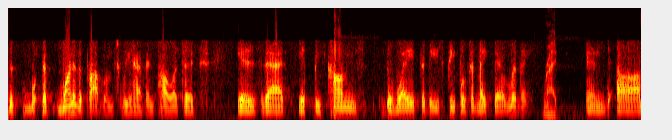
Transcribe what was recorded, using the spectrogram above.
the, the, one of the problems we have in politics is that it becomes the way for these people to make their living. Right. And uh,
